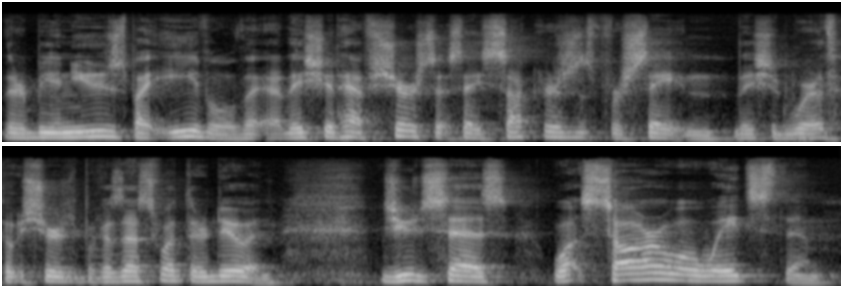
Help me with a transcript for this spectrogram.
They're being used by evil. They should have shirts that say suckers for Satan. They should wear those shirts because that's what they're doing. Jude says, What sorrow awaits them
